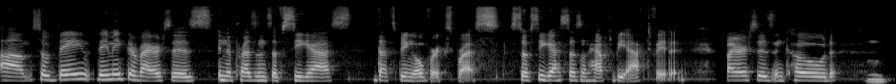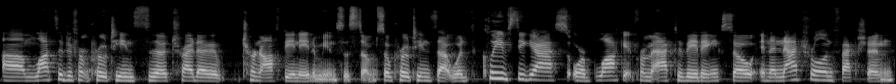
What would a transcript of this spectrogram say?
um, so they they make their viruses in the presence of CGAS that's being overexpressed. So CGAS doesn't have to be activated. Viruses encode um, lots of different proteins to try to turn off the innate immune system. So proteins that would cleave CGAS or block it from activating. So in a natural infection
